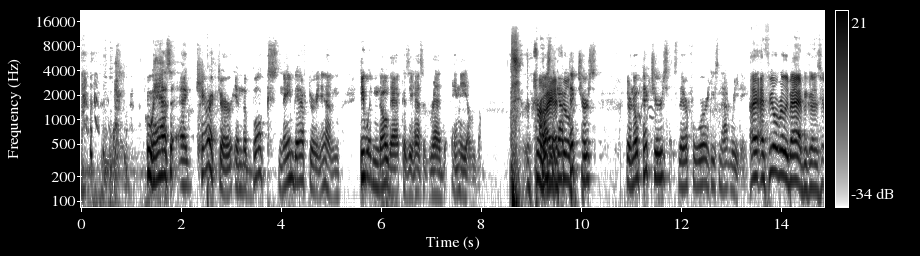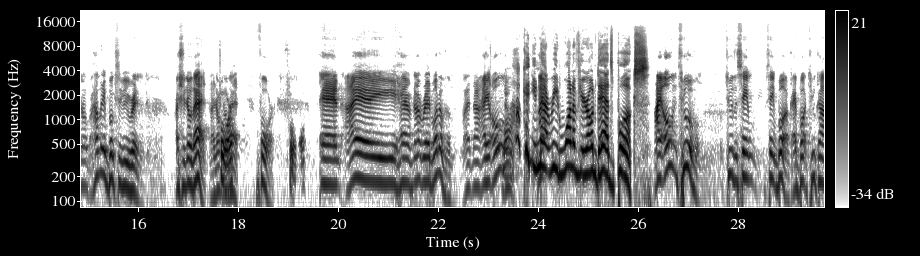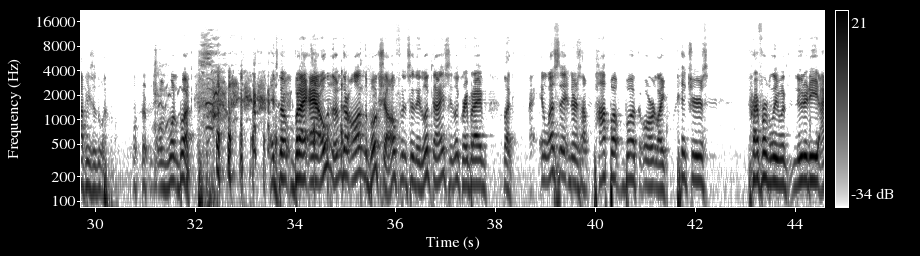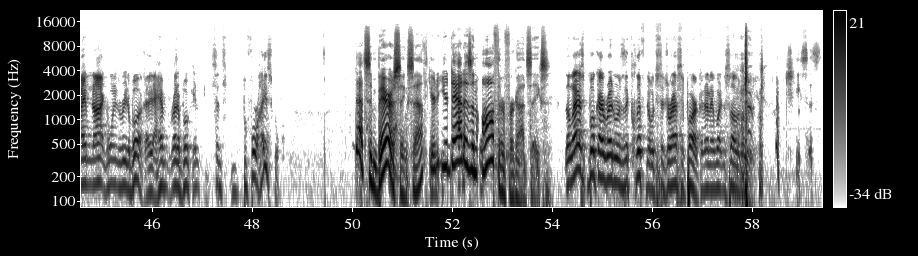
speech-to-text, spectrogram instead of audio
who has a character in the books named after him. He wouldn't know that because he hasn't read any of them. True. Plus, I, they I got feel pictures. There are no pictures, therefore he's not reading. I, I feel really bad because you know how many books have you written? I should know that. I don't Four. know that. Four. Four. And I have not read one of them. I, I own. No. How can you not read one of your own dad's books? I own two of them, two of the same same book. I bought two copies of the one book. and so, but I, I own them. They're on the bookshelf, and so they look nice. They look great. But I've look unless they, there's a pop up book or like pictures, preferably with nudity. I'm not going to read a book. I, I haven't read a book in, since before high school. That's embarrassing, Seth. Your your dad is an author, for God's sakes. The last book I read was the Cliff Notes to Jurassic Park, and then I went and saw the movie. Jesus.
